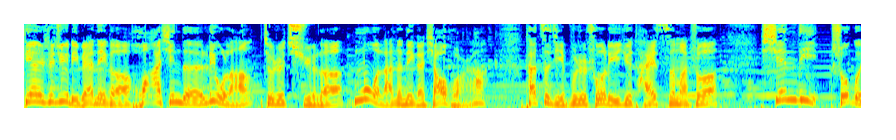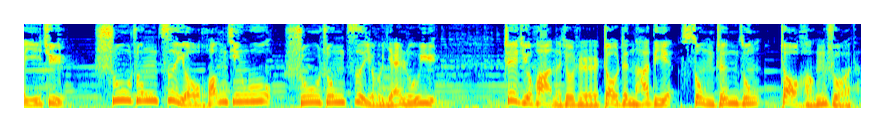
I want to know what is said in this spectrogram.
电视剧里边那个花心的六郎，就是娶了墨兰的那个小伙啊，他自己不是说了一句台词吗？说先帝说过一句：“书中自有黄金屋，书中自有颜如玉。”这句话呢，就是赵祯他爹宋真宗赵恒说的。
